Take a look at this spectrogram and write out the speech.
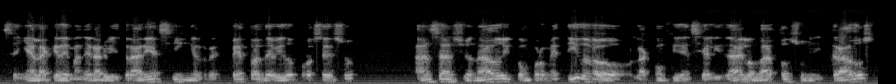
Señala que de manera arbitraria, sin el respeto al debido proceso, han sancionado y comprometido la confidencialidad de los datos suministrados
